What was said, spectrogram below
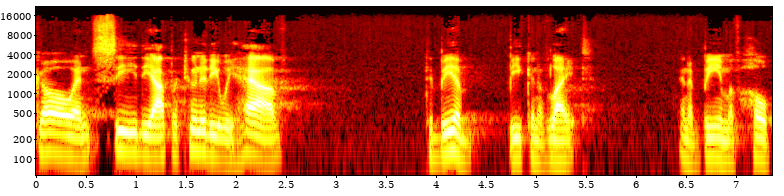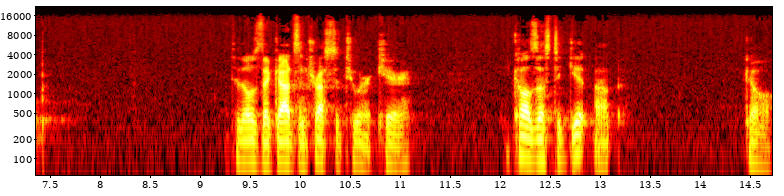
go and see the opportunity we have to be a beacon of light and a beam of hope to those that God's entrusted to our care. He calls us to get up, go.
